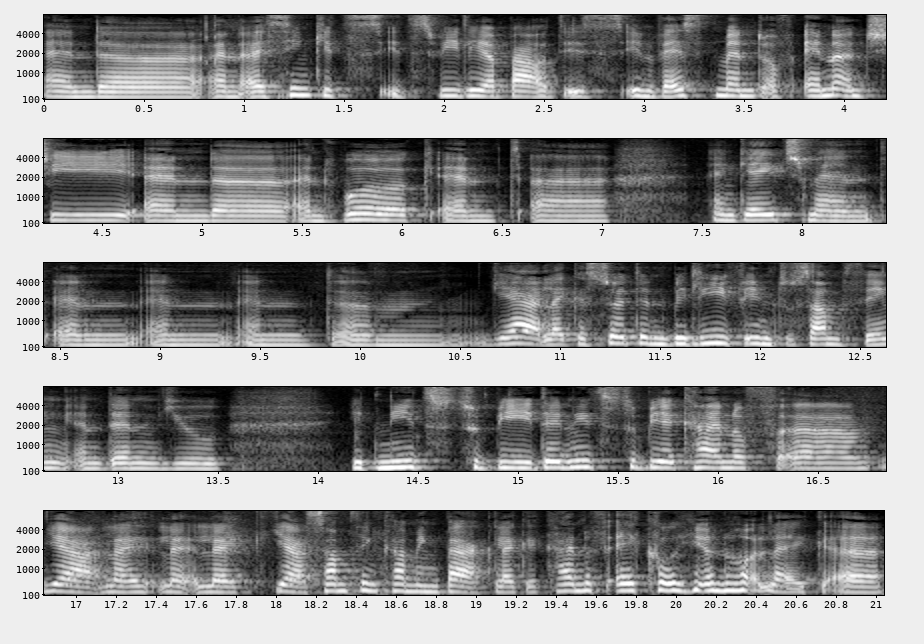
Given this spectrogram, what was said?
and uh, and I think it's it's really about this investment of energy and uh, and work and uh, engagement and and and um, yeah, like a certain belief into something, and then you. It needs to be. There needs to be a kind of uh, yeah, like, like like yeah, something coming back, like a kind of echo, you know, like uh,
